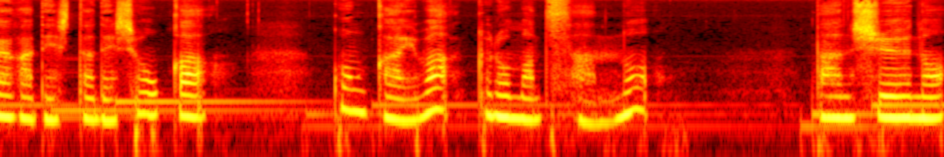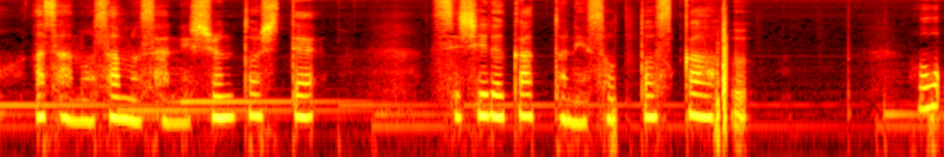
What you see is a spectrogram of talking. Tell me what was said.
かがでしたでしょうか？今回は黒松さんの晩秋の朝の寒さに旬としてセシルカットにそっとスカーフを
